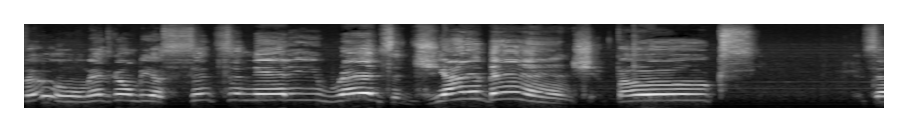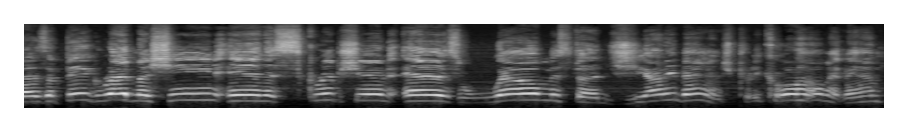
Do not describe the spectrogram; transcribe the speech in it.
Boom! It's going to be a Cincinnati Reds Johnny Bench, folks. It says a big red machine and inscription as well, Mr. Johnny Bench. Pretty cool helmet, man.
